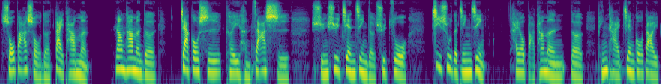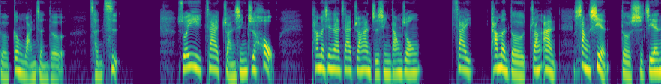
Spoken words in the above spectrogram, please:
手把手的带他们，让他们的架构师可以很扎实、循序渐进的去做技术的精进，还有把他们的平台建构到一个更完整的层次。所以在转型之后，他们现在在专案执行当中，在他们的专案上线的时间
